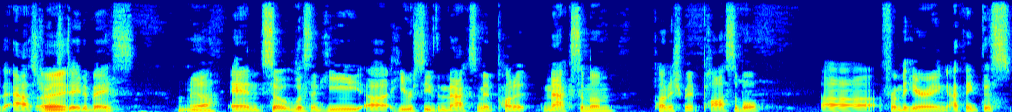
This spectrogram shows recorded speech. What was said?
the Astros Right. database. Yeah. And so, listen, he uh, he received the maximum puni- maximum punishment possible uh, from the hearing. I think this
